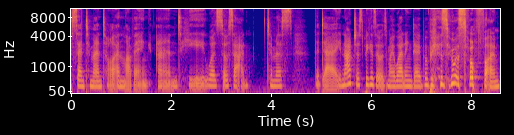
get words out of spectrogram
sentimental and loving. And he was so sad to miss the day, not just because it was my wedding day, but because it was so fun.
